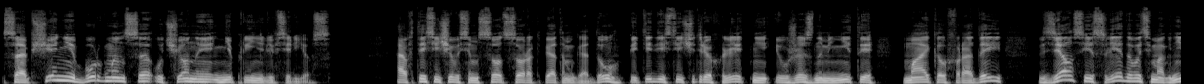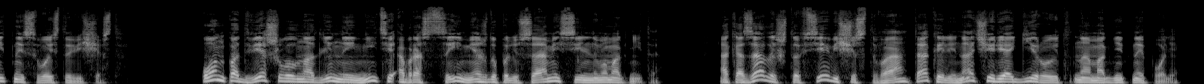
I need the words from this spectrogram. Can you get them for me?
Сообщение Бургманса ученые не приняли всерьез. А в 1845 году 54-летний и уже знаменитый Майкл Фарадей взялся исследовать магнитные свойства веществ. Он подвешивал на длинные нити образцы между полюсами сильного магнита. Оказалось, что все вещества так или иначе реагируют на магнитное поле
